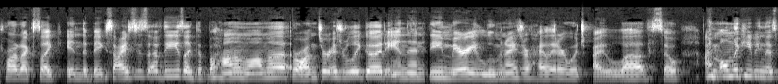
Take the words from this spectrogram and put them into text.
products like in the big sizes of these. Like the Bahama Mama bronzer is really good and then the Mary-Lou Manizer highlighter, which I love. So I'm only keeping this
